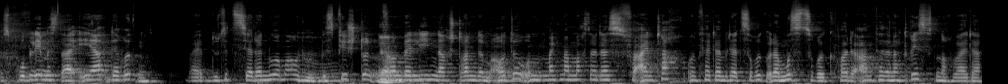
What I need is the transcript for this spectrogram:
Das Problem ist da eher der Rücken. Weil du sitzt ja dann nur im Auto. Du bist vier Stunden Ja. von Berlin nach Strand im Auto und manchmal macht er das für einen Tag und fährt dann wieder zurück oder muss zurück. Heute Abend fährt er nach Dresden noch weiter.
